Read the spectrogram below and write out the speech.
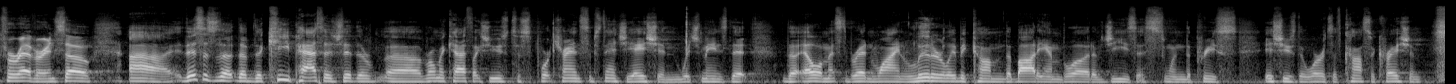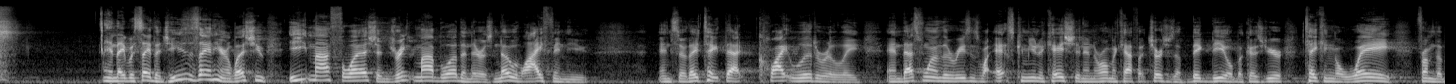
forever. And so, uh, this is the, the, the, key passage that the uh, Roman Catholics use to support transubstantiation, which means that the elements, the bread and wine, literally become the body and blood of Jesus when the priest issues the words of consecration. And they would say that Jesus is saying here, unless you eat my flesh and drink my blood, then there is no life in you. And so they take that quite literally. And that's one of the reasons why excommunication in the Roman Catholic Church is a big deal because you're taking away from the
